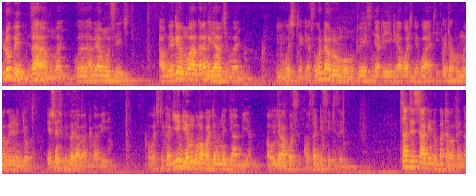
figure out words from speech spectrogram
ruben zaala amumanyi abeera mu nsi eki yagera omwagala nga yakimanyi Mm. oba kitegeera so oddawo nolumwa omutwe sinya teyegira bwati ne bwati. Ojja kumira bwerere enjoka yesu nekibuziba lya bantu babiri. Oba kitegeera giyingiremu ngoma akwatidemu nejambiya awo ojjaga kosandi citizen. Saate esaagenda obatabaganya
